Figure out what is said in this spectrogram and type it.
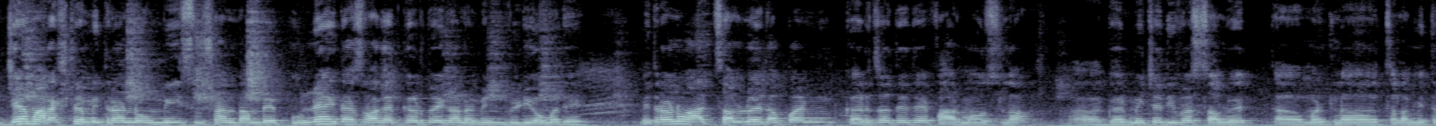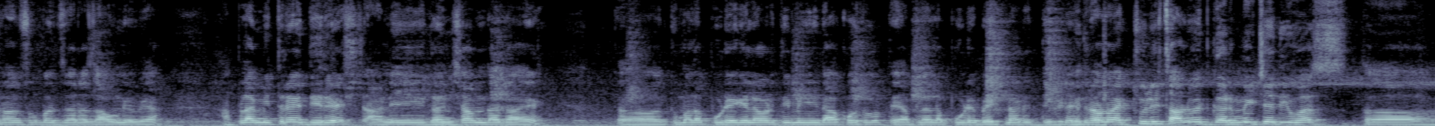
जय महाराष्ट्र मित्रांनो मी सुशांत तांबे. पुन्हा एकदा स्वागत करतो एका नवीन व्हिडिओमध्ये. मित्रांनो आज चाललो आहेत आपण कर्जत येथे फार्म हाऊसला गरमीचे दिवस चालू आहेत. म्हटलं चला मित्रांसोबत जरा जाऊन येऊया. आपला मित्र आहे धीरेश आणि घनश्याम दादा आहे. तर तुम्हाला पुढे गेल्यावरती मी दाखवतो. ते आपल्याला पुढे भेटणार आहेत तिकडे. मित्रांनो ॲक्च्युली चालू आहेत गरमीचे दिवस. तर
